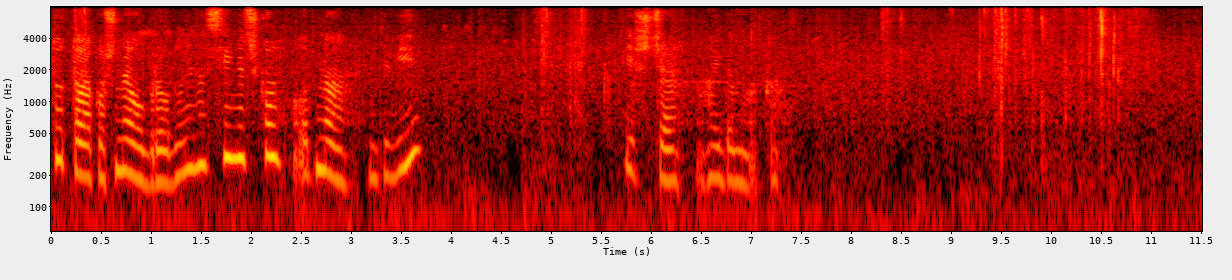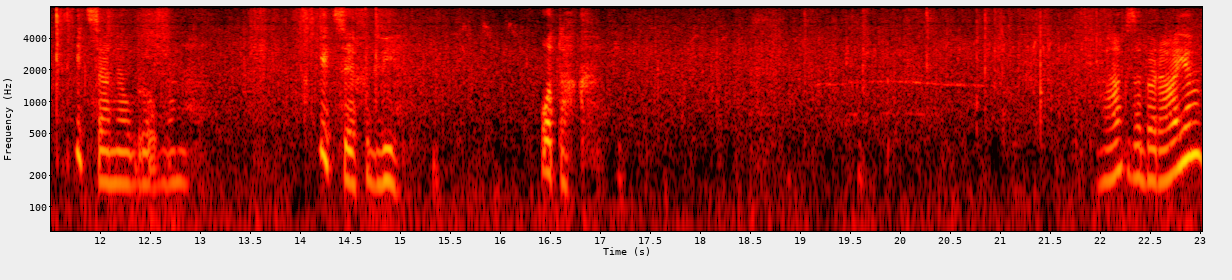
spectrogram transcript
тут також не оброблене насіннячко. Одна, дві. І ще гайдамака. І це не оброблене. І цих дві. Отак. Так, забираємо.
